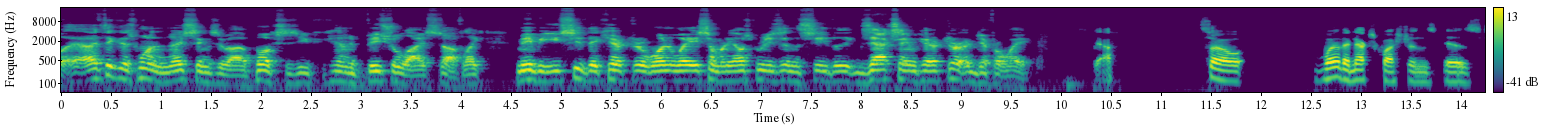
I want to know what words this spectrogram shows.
Well, I think that's one of the nice things about books is you can kind of visualize stuff. Like maybe you see the character one way, somebody else reads and see the exact same character a different way. Yeah. So, one of the next questions is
